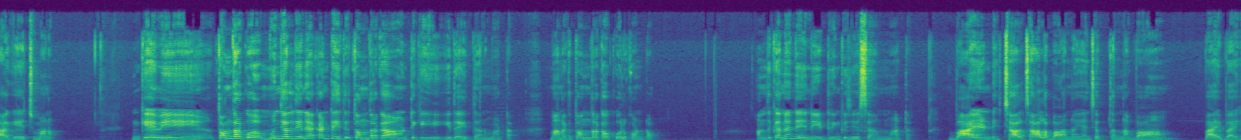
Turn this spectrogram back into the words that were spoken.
తాగేయచ్చు మనం. ఇంకేమీ తొందరగా ముంజలు తినేకంటే ఇది తొందరగా ఒంటికి ఇదైద్ది అనమాట మనకు తొందరగా కోలుకుంటాం. అందుకనే నేను ఈ డ్రింక్ చేశాను అనమాట బాయ్ అండి. చాలా చాలా బాగున్నాయి అని చెప్తున్నా. బా బాయ్ బాయ్.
